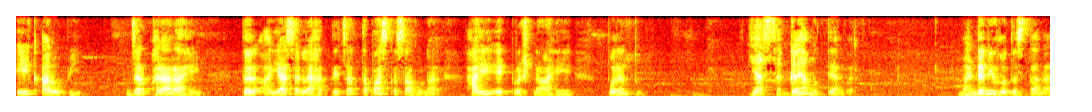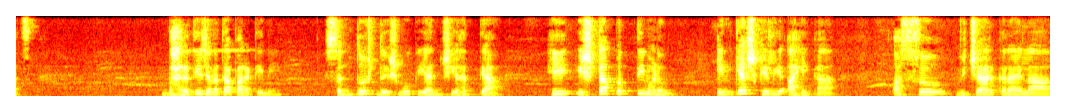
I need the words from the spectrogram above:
एक आरोपी जर फरार आहे तर या सगळ्या हत्येचा तपास कसा होणार? हाही एक प्रश्न आहे. परंतु या सगळ्या मुद्द्यांवर मांडणी होत असतानाच भारतीय जनता पार्टीने संतोष देशमुख यांची हत्या ही इष्टापत्ती म्हणून इनकॅश केली आहे का? असं विचार करायला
